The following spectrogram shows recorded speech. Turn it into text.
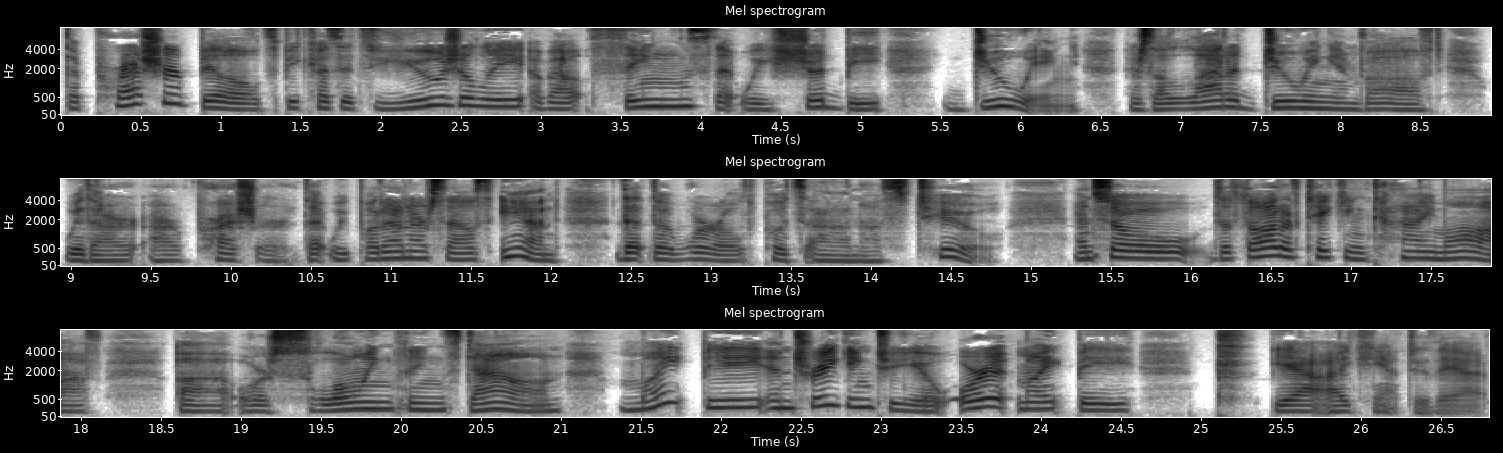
The pressure builds because it's usually about things that we should be doing. There's a lot of doing involved with our, our pressure that we put on ourselves and that the world puts on us too. And so the thought of taking time off uh, or slowing things down might be intriguing to you, or it might be, yeah, I can't do that.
